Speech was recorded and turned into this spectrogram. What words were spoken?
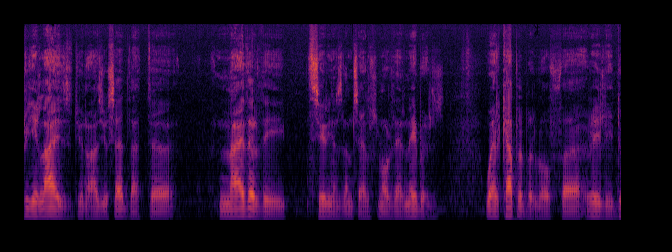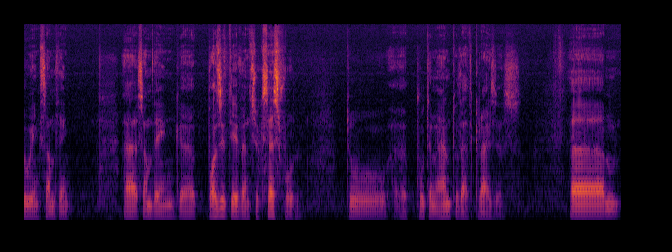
realized, you know, as you said, that uh, neither the Syrians themselves nor their neighbors were capable of uh, really doing something, uh, something uh, positive and successful to uh, put an end to that crisis. Um,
